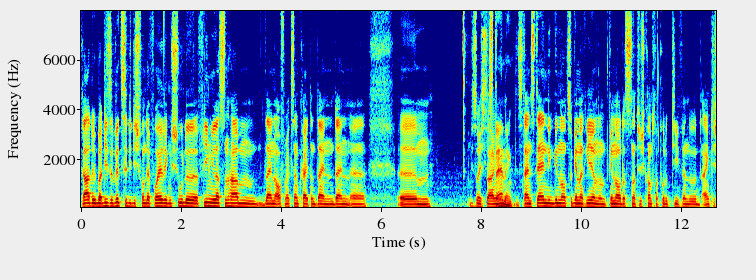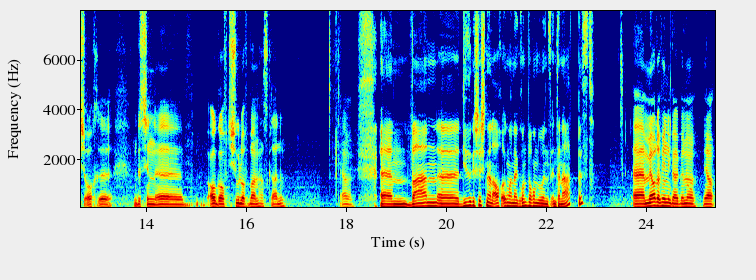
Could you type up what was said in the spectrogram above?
gerade über diese Witze, die dich von der vorherigen Schule fliegen lassen haben, deine Aufmerksamkeit und dein, dein äh, ähm, wie soll ich sagen, Standing. dein Standing genau zu generieren. Und genau das ist natürlich kontraproduktiv, wenn du eigentlich auch äh, ein bisschen äh, Auge auf die Schullaufbahn hast gerade. Ja, ähm, waren äh, diese Geschichten dann auch irgendwann der Grund, warum du ins Internat bist? Äh, mehr oder weniger, genau, ja.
